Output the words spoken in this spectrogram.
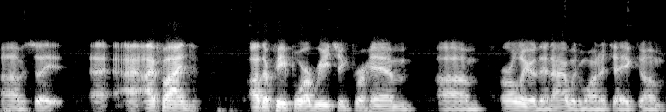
Um, so I, find other people are reaching for him um, earlier than I would want to take him.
